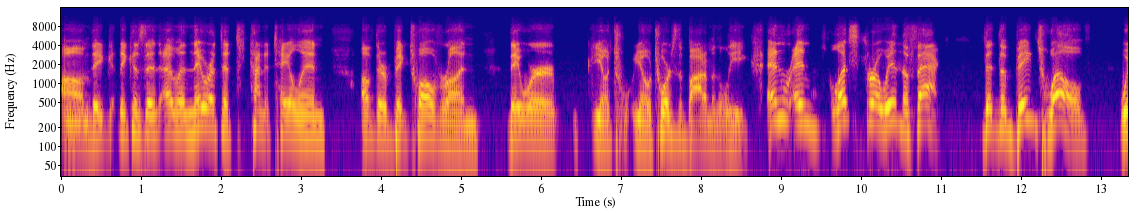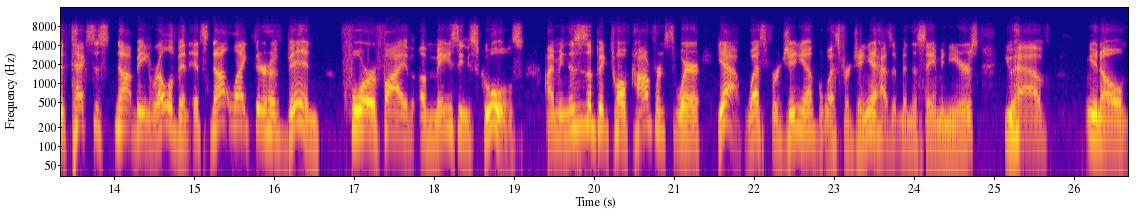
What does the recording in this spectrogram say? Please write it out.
Um, mm. they because then uh, when they were at the kind of tail end of their Big 12 run, they were you know t- you know towards the bottom of the league. And and let's throw in the fact that the Big 12 with Texas not being relevant, it's not like there have been four or five amazing schools. I mean, this is a Big 12 conference where, yeah, West Virginia, but West Virginia hasn't been the same in years. You have, you know,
